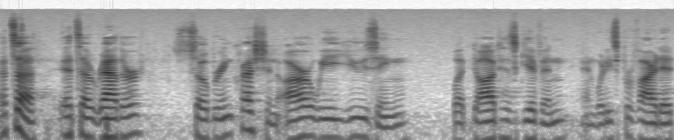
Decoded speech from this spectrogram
That's a, it's a rather sobering question. Are we using what God has given and what He's provided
